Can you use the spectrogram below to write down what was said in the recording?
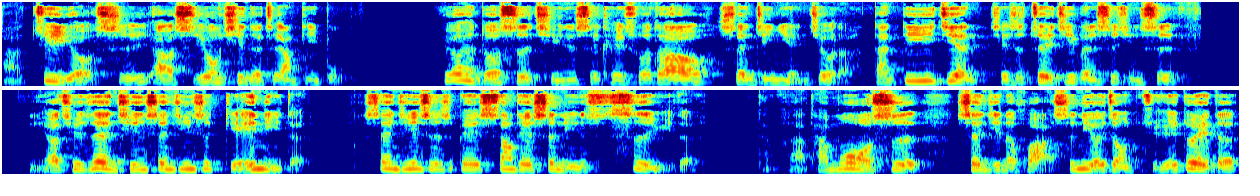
啊具有实啊实用性的这样地步。有很多事情是可以说到圣经研究的，但第一件且是最基本事情是，你要去认清圣经是给你的，圣经是被上帝圣灵赐予的。啊，他漠视圣经的话，使你有一种绝对的、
